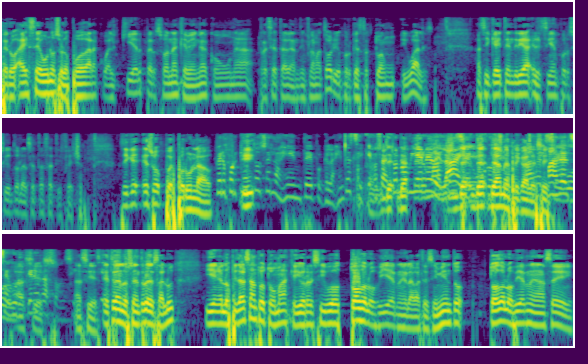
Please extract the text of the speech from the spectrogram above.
Pero a ese uno se lo puedo dar a cualquier persona que venga con una receta de antiinflamatorio, porque estos actúan iguales. Así que ahí tendría el 100% de la receta satisfecha. Así que eso, pues, por un lado. Pero ¿por qué Y- entonces la gente? Porque la gente sí que, o sea, de- esto no de- viene del aire. de- déjame explicarle, sí. Más del seguro, Así tienes es, razón. sí. Así es. Esto es en los centros de salud y en el Hospital Santo Tomás, que yo recibo todos los viernes el abastecimiento, todos los viernes hace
